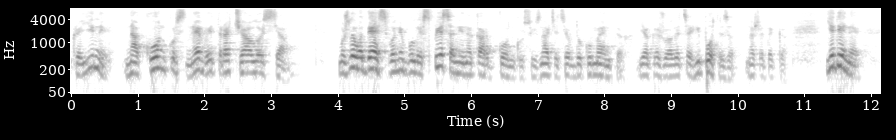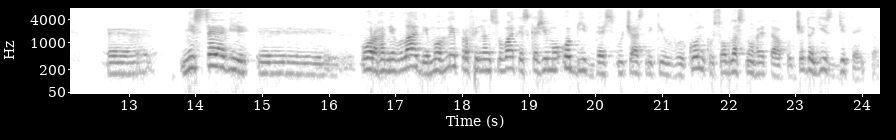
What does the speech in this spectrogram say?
України на конкурс не витрачалося. Можливо, десь вони були списані на карп конкурсу, і значиться в документах. Я кажу, але це гіпотеза наша така. Єдине, е, місцеві е, органи влади могли профінансувати, скажімо, обід десь учасників конкурсу обласного етапу чи доїзд дітей там.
